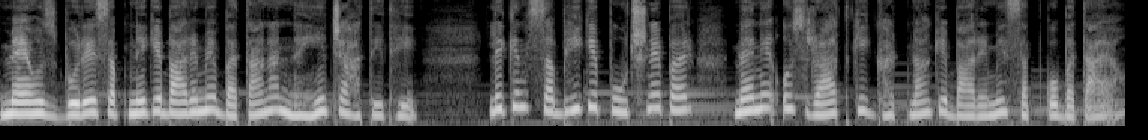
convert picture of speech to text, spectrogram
मैं उस बुरे सपने के बारे में बताना नहीं चाहती थी, लेकिन सभी के पूछने पर मैंने उस रात की घटना के बारे में सबको बताया।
